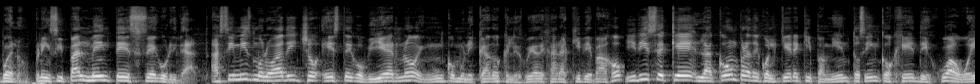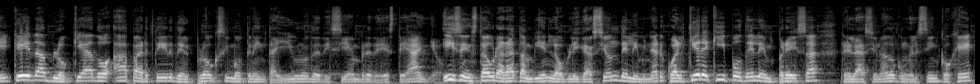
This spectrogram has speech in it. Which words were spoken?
Bueno, principalmente seguridad. Asimismo lo ha dicho este gobierno en un comunicado que les voy a dejar aquí debajo y dice que la compra de cualquier equipamiento 5G de Huawei queda bloqueado a partir del próximo 31 de diciembre de este año y se instaurará también la obligación de eliminar cualquier equipo de la empresa relacionado con el 5G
